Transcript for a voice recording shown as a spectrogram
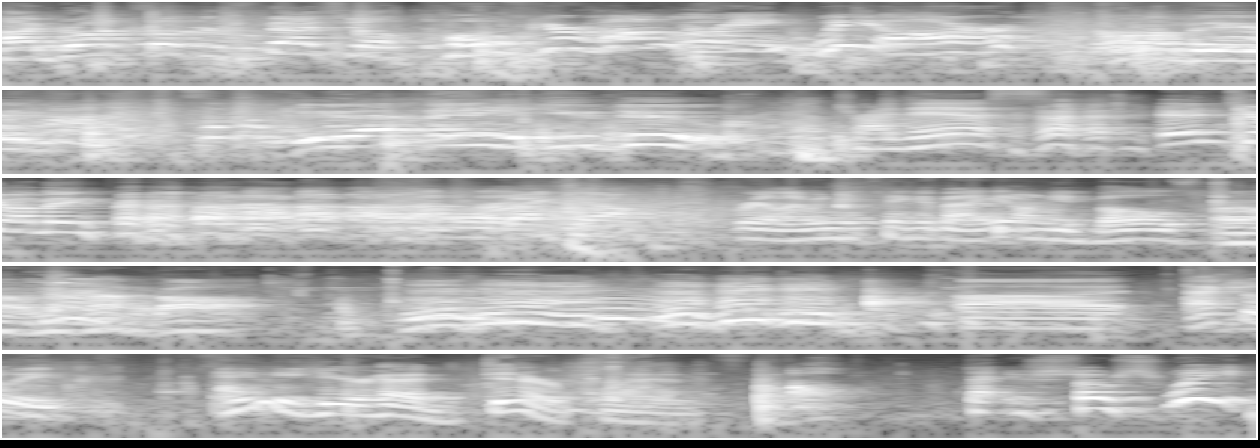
I brought something special. Hope you're hungry. We are. Come on, baby. Do that thing that you do. Try this. Incoming. Thanks, Al. Really, when you think about it, you don't need bowls. Oh, no, not at all. Mm-hmm, mm-hmm. Uh, actually, Amy here had dinner planned. Oh, that is so sweet.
